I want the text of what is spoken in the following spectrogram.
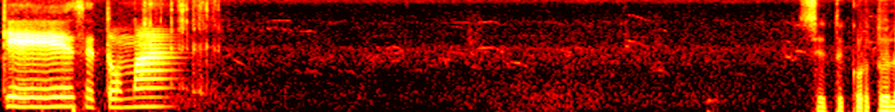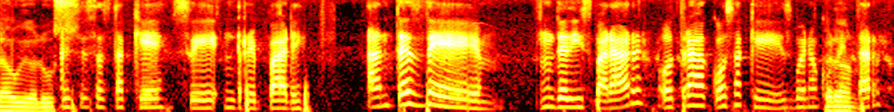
que se toman Se te cortó el audio, Luz. veces hasta que se repare. Antes de, de disparar, otra cosa que es bueno Perdón. comentar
